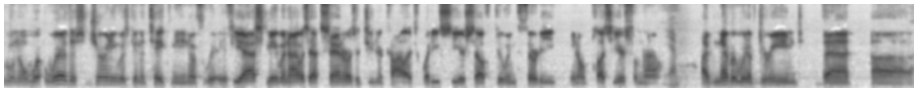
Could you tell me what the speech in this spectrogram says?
you know wh- where this journey was going to take me. You know, if if you asked me when I was at Santa Rosa Junior College, what do you see yourself doing 30 you know plus years from now? Yeah. I've never would have dreamed that. Uh,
